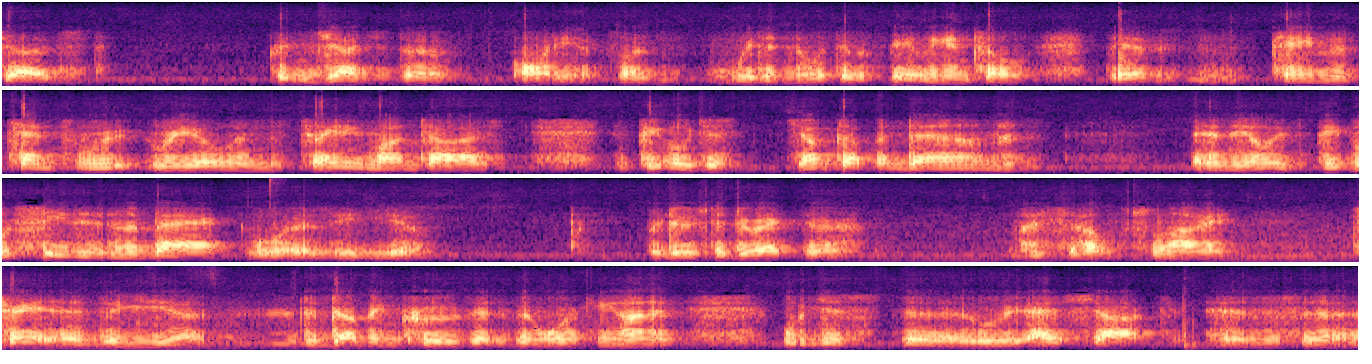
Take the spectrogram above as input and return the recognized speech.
judged, couldn't judge the audience. We didn't know what they were feeling until there came the tenth reel and the training montage, and people just jumped up and down, and and the only people seated in the back were the uh, producer, director, myself, Sly, tra- the uh, the dubbing crew that had been working on it were just uh, as shocked as uh,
